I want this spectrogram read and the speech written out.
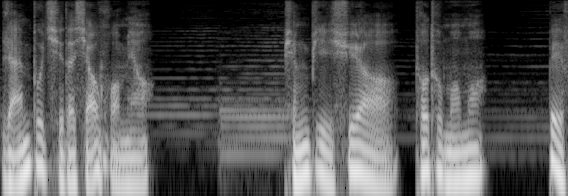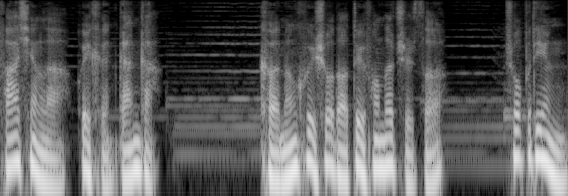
燃不起的小火苗。屏蔽需要偷偷摸摸，被发现了会很尴尬，可能会受到对方的指责，说不定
